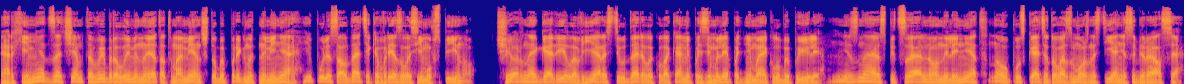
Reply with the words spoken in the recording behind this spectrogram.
Архимед зачем-то выбрал именно этот момент, чтобы прыгнуть на меня, и пуля солдатика врезалась ему в спину. Черная горилла в ярости ударила кулаками по земле, поднимая клубы пыли. Не знаю, специально он или нет, но упускать эту возможность я не собирался.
